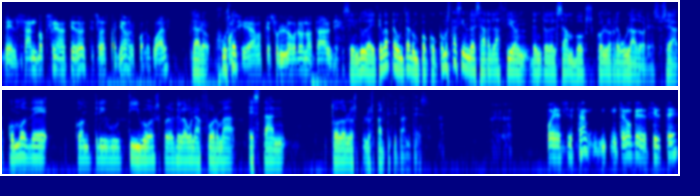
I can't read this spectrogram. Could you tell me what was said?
del sandbox financiero del Tesoro Español, con lo cual Claro, justo. Consideramos que es un logro notable. Sin duda. Y te iba a preguntar un poco, ¿cómo está siendo esa relación dentro del sandbox con los reguladores? O sea, ¿cómo de contributivos, por decirlo de alguna forma, están todos los, los participantes? Pues están, tengo que decirte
